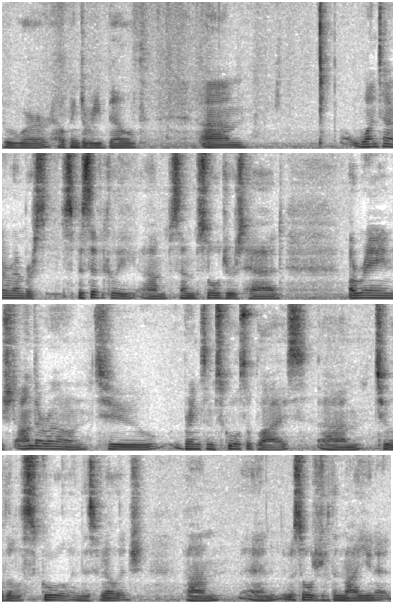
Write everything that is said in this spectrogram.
who were helping to rebuild. Um, one time I remember specifically um, some soldiers had arranged on their own to bring some school supplies um, to a little school in this village um, and it was soldiers within my unit.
